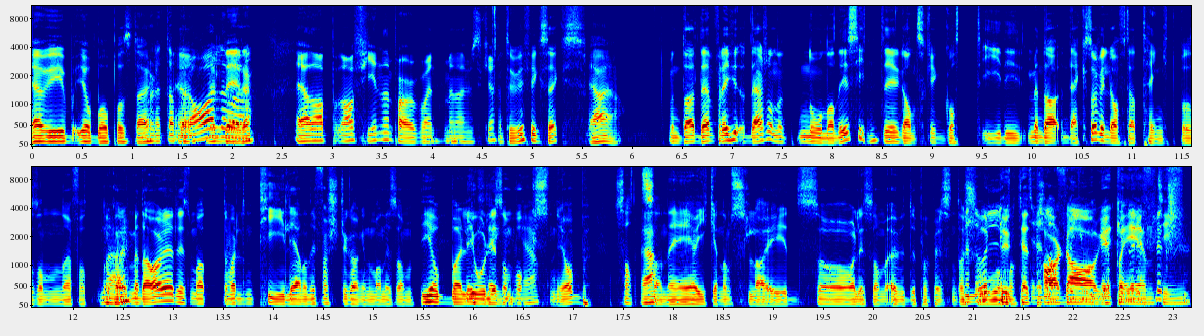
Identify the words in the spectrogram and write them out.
Ja, vi jobba oppe hos Var dette bra, Eller eller? dere. Ja, den var, den var fin, den powerpointen min, jeg husker. Jeg tror vi fikk seks. Ja, ja. Men da, det, for det, det er sånn at noen av de sitter ganske godt i de Men da, det er ikke så veldig ofte jeg har tenkt på sånn fått noe Nei. kar- Men da var det liksom at det var liksom tidlig en av de første gangene man liksom litt gjorde liksom voksenjobb. Satte Ja. seg ned og gikk gjennom slides og liksom øvde på Men det var presentasjon. Brukte et par da, dager på én ting.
